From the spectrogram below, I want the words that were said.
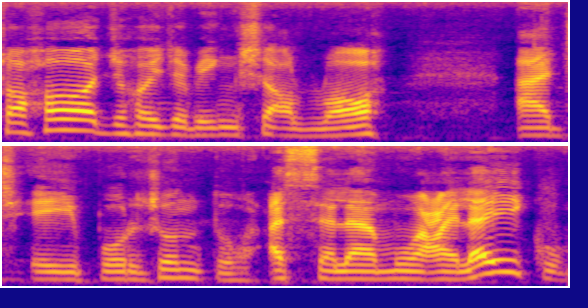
সহজ হয়ে যাবে ইনশাআল্লাহ। আজ এই পর্যন্ত। আসসালামু আলাইকুম।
